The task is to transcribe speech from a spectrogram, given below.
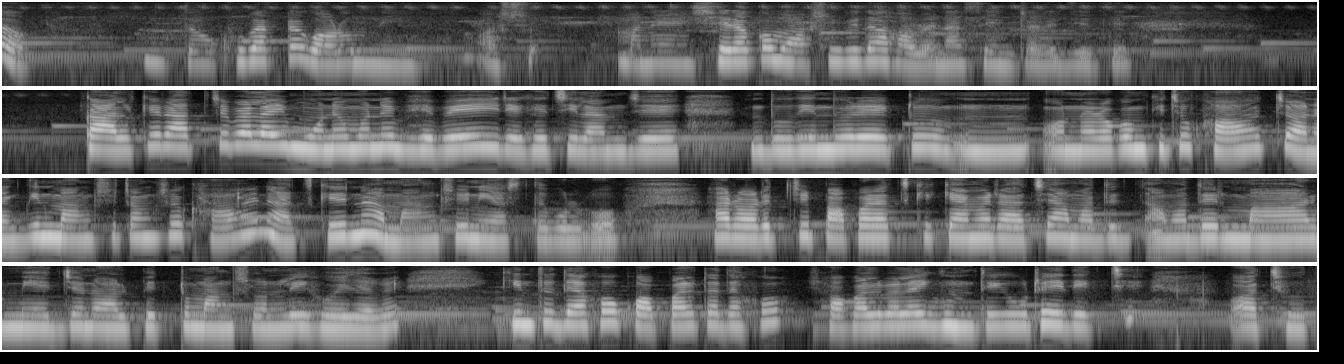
তো। তো খুব একটা গরম নেই। মানে সেরকম অসুবিধা হবে না সেন্টারে যেতে। কালকে রাত্রেবেলায় মনে মনে ভেবেই রেখেছিলাম যে দুদিন ধরে একটু অন্যরকম কিছু খাওয়া হচ্ছে। অনেক দিন মাংস টাংস খাওয়া হয় না। আজকে না মাংস নিয়ে আসতে বলব। আর অরিত্রীর পাপার আজকে ক্যামেরা আছে। আমাদের আমাদের মা আর মেয়ের জন্য অল্প একটু মাংস আনলেই হয়ে যাবে। কিন্তু দেখো, কপালটা দেখো, সকালবেলায় ঘুম থেকে উঠেই দেখছি অছুত।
